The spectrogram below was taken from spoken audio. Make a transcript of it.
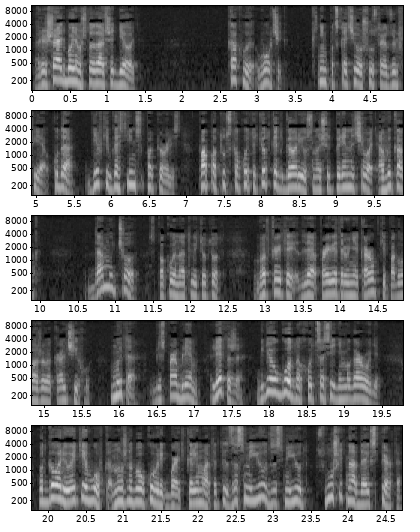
Решать будем, что дальше делать. Как вы, Вовчик? К ним подскочила шустрая Зульфия. Куда? Девки в гостиницу поперлись. Папа тут с какой-то теткой договорился насчет переночевать. А вы как? Да мы что? Спокойно ответил тот. В открытой для проветривания коробки поглаживая крольчиху. Мы-то без проблем. Лето же. Где угодно, хоть в соседнем огороде. Вот говорю, эти Вовка, нужно было коврик брать, каремат, и ты засмеют, засмеют. Слушать надо эксперта.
